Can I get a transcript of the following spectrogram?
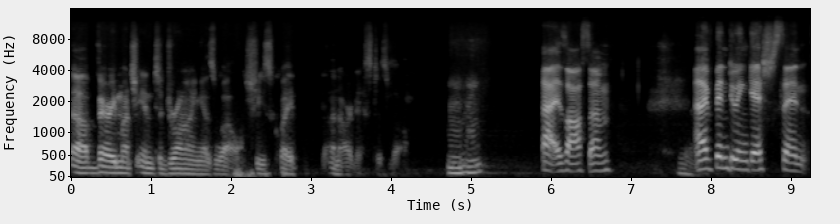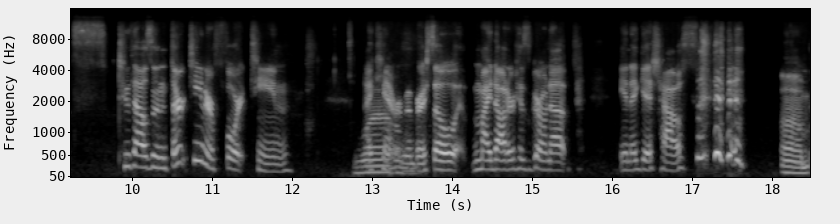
uh, very much into drawing as well. She's quite an artist as well. Mm-hmm. That is awesome. Yeah. And I've been doing Gish since 2013 or 14. I can't remember. So my daughter has grown up in a Gish house. Um,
